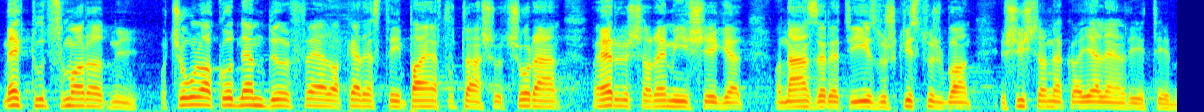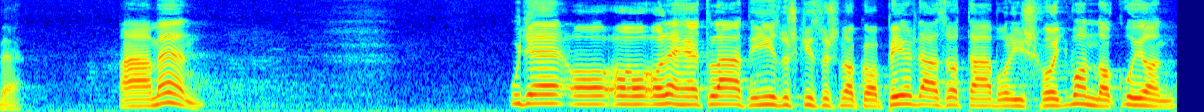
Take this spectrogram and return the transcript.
meg tudsz maradni. A csónakod nem dől fel a keresztény pályafutásod során, ha erős a reménységed a názereti Jézus Krisztusban és Istennek a jelenlétébe. Ámen! Ugye a, a, a lehet látni Jézus Krisztusnak a példázatából is, hogy vannak olyan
